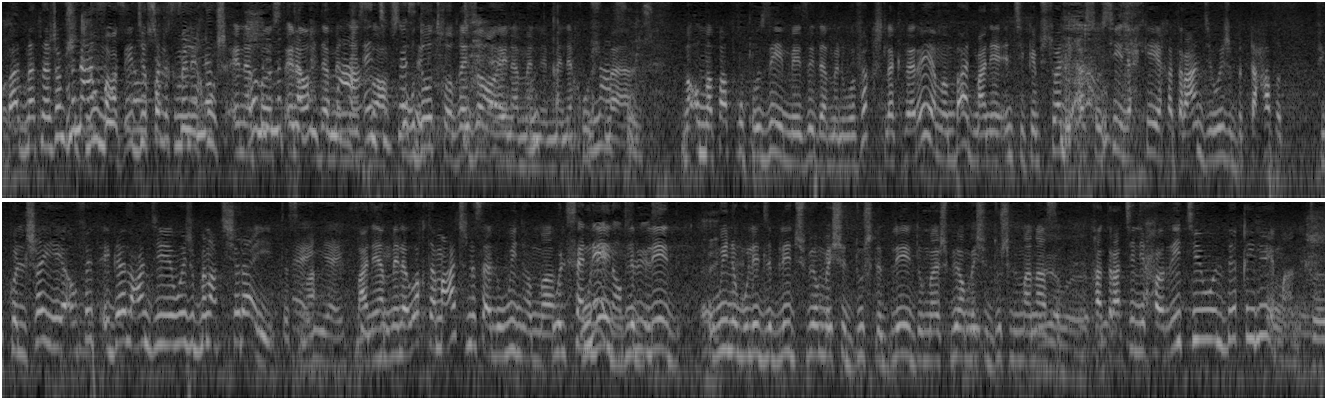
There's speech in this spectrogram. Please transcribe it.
بعد ما تنجمش تلوم عباد يقول لك ما ناخوش أنا بوست أنا واحدة من الناس بور بشكل- دوتر ريزون أنا ما ما ناخوش ما ما. ما اون با بروبوزي مي زاده ما نوافقش الأكثرية من بعد معناها انت كي باش تولي اسوسي الحكاية خاطر عندي واجب التحفظ في كل شيء هي اون فيت ايجال عندي واجب منع الشرعي تسمع. معناها من وقتها ما عادش نسألوا وين هم والفنان ولاد. البلاد وينهم ولاد البلاد شبيهم ما يشدوش البلاد وما شبيهم ما يشدوش المناصب خاطر أعطيني حريتي والباقي لا معناها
